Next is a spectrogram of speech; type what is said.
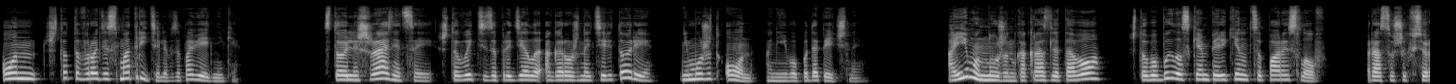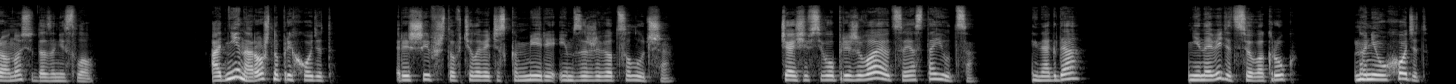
Он что-то вроде смотрителя в заповеднике. С той лишь разницей, что выйти за пределы огороженной территории не может он, а не его подопечные. А им он нужен как раз для того, чтобы было с кем перекинуться парой слов, раз уж их все равно сюда занесло. Одни нарочно приходят, решив, что в человеческом мире им заживется лучше. Чаще всего приживаются и остаются. Иногда ненавидят все вокруг, но не уходят,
